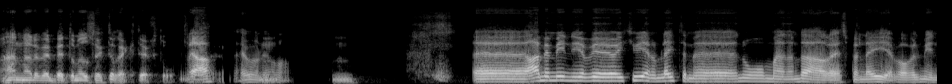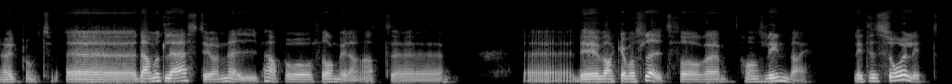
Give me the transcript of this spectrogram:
Han hade väl bett om ursäkt direkt efteråt? Ja, det var det. Uh, ja, men min, jag, jag gick ju igenom lite med norrmännen där, Espen Leje var väl min höjdpunkt. Uh, däremot läste jag nu här på förmiddagen att uh, uh, det verkar vara slut för Hans Lindberg. Lite sorgligt,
